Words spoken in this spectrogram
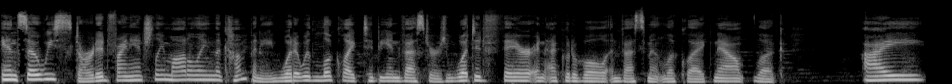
And so we started financially modeling the company, what it would look like to be investors. What did fair and equitable investment look like? Now, look, I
